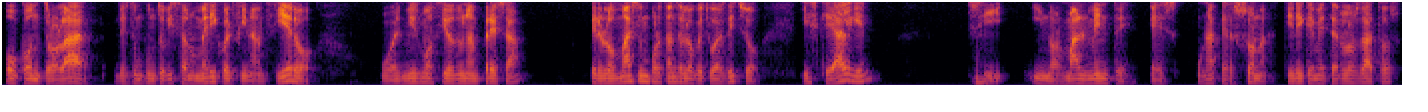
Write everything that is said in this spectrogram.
o controlar desde un punto de vista numérico el financiero o el mismo CEO de una empresa, pero lo más importante es lo que tú has dicho, y es que alguien, si y normalmente es una persona, tiene que meter los datos,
